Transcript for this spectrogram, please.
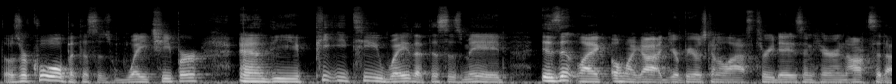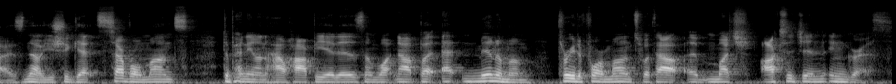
Those are cool, but this is way cheaper. And the PET way that this is made isn't like, oh my God, your beer is gonna last three days in here and oxidize. No, you should get several months depending on how hoppy it is and whatnot, but at minimum, three to four months without much oxygen ingress.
